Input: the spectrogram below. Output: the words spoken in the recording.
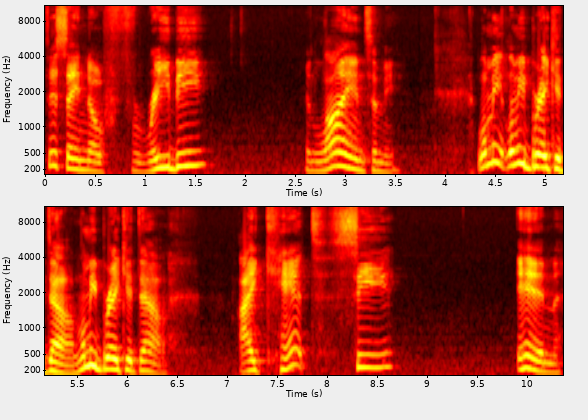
This ain't no freebie. You're lying to me. Let me let me break it down. Let me break it down. I can't see in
